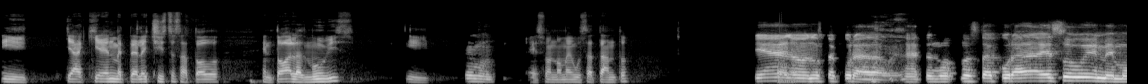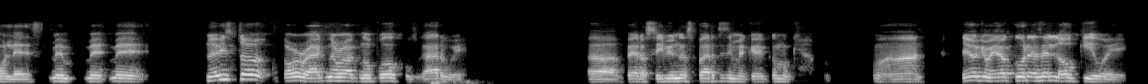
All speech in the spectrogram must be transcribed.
Y ya quieren meterle chistes a todo en todas las movies. Y eso no me gusta tanto. Ya, no, no está curada, güey. No, no está curada eso, güey. Me molesta. Me, me, me... No he visto Thor Ragnarok, no puedo juzgar, güey. Ah, pero sí vi unas partes y me quedé como que, ah, pues, come on. Único que me dio cura es el Loki, güey.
